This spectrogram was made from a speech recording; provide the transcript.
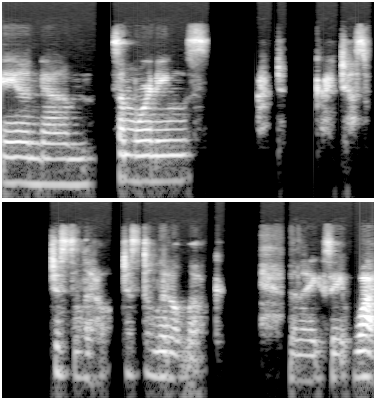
And um, some mornings, I just, just a little, just a little look. Then I say, why?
